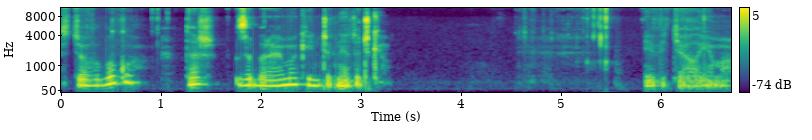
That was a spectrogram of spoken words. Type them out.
З цього боку теж забираємо кінчик ниточки і відтягуємо.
